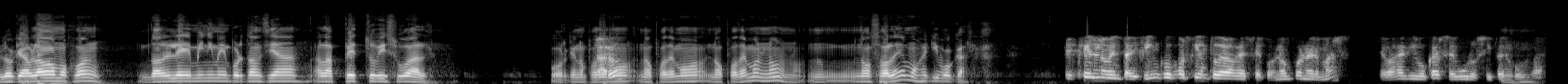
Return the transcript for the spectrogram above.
Lo que hablábamos, Juan, darle mínima importancia al aspecto visual, porque nos podemos, nos podemos, nos podemos, no, no, nos solemos equivocar. Es que el 95% de las veces, por no poner más, te vas a equivocar seguro si prejuzgas.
